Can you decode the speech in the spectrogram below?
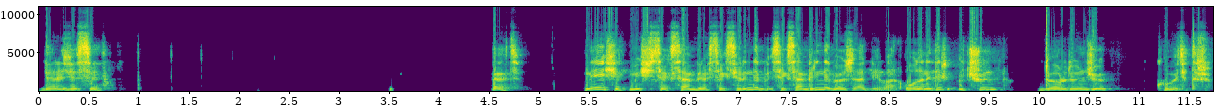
derecesi. Evet. Ne eşitmiş? 81'e. 80'in de 81'in de bir özelliği var. O da nedir? 3'ün dördüncü kuvvetidir.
